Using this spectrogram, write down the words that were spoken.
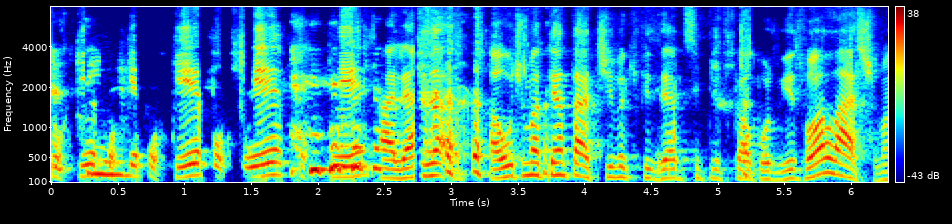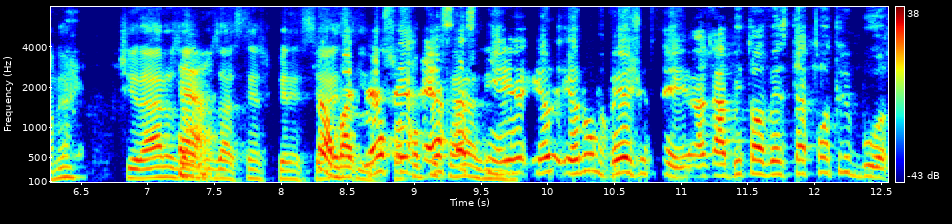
porquê, porquê, porquê, porquê, porquê. Aliás, a, a, última tentativa que fizeram de simplificar o português foi uma lástima, né? Tiraram os é. alunos assistentes diferenciais. Não, mas essa, essa assim, eu, eu não vejo, sei, a Gabi talvez até contribua.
